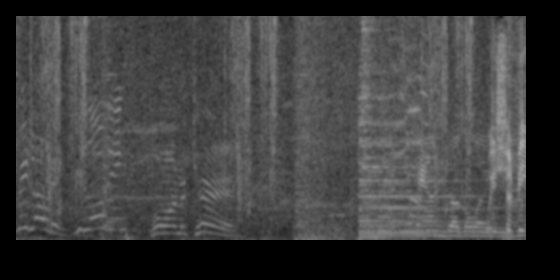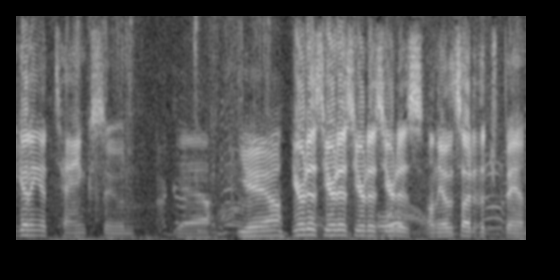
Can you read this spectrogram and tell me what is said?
Reloading, reloading. Pour on the can. Can juggling. We should be getting a tank soon. Yeah. Yeah. Here it is. Here it is. Here it is. Here it is. On the other side of the tr- van.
